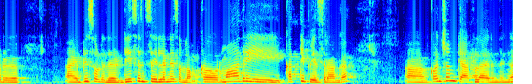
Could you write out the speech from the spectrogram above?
ஒரு எப்படி சொல்கிறது டீசன்சி இல்லைன்னே சொல்லலாம். ஒரு மாதிரி கத்தி பேசுகிறாங்க கொஞ்சம் கேர்ஃபுல்லாக இருந்துங்க.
